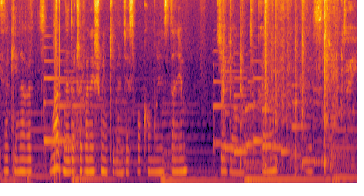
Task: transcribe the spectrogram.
to taki nawet ładny do czerwonej szminki będzie spoko moim zdaniem. Dziewiątka jest tutaj.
